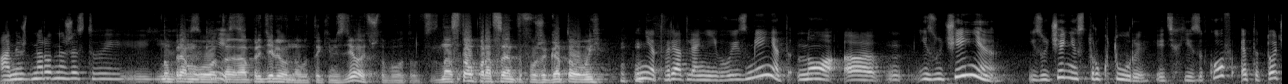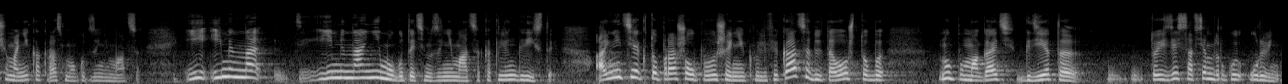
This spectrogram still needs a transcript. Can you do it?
А международный жестовый Ну, прям язык вот есть. определенно вот таким сделать, чтобы вот, на 100% уже готовый. Нет, вряд ли они его изменят, но э, изучение, изучение структуры этих языков – это то, чем они как раз могут заниматься. И именно, именно они могут этим заниматься, как лингвисты. Они те, кто прошел повышение квалификации для того, чтобы ну, помогать где-то. То есть здесь совсем другой уровень.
